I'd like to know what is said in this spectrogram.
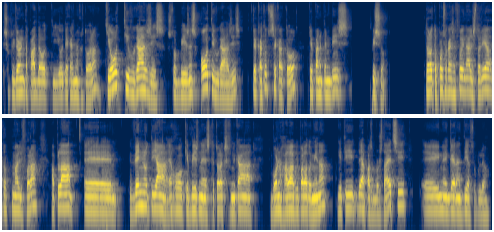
σου πληρώνει τα πάντα ό,τι, ό,τι έκανες μέχρι τώρα και ό,τι βγάζεις στο business, ό,τι βγάζεις, το 100% το επανεπενδύεις πίσω. Τώρα το πώς το κάνεις αυτό είναι άλλη ιστορία, θα το πούμε άλλη φορά. Απλά ε, δεν είναι ότι α, έχω και business και τώρα ξαφνικά μπορώ να χαλάω πιο πολλά το μήνα, γιατί δεν θα πας μπροστά έτσι. Ε, είναι guarantee αυτό που λέω.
